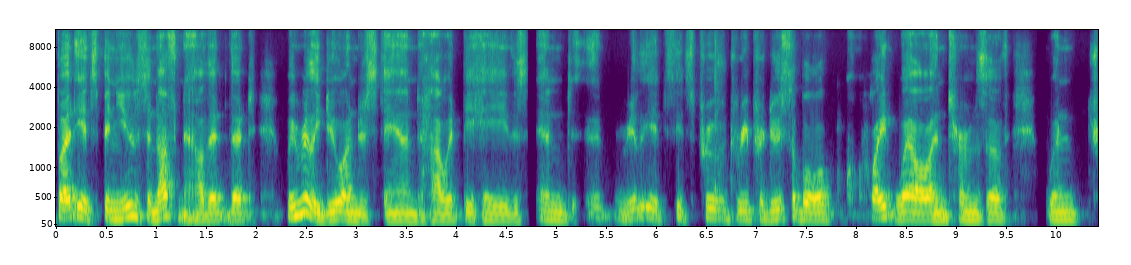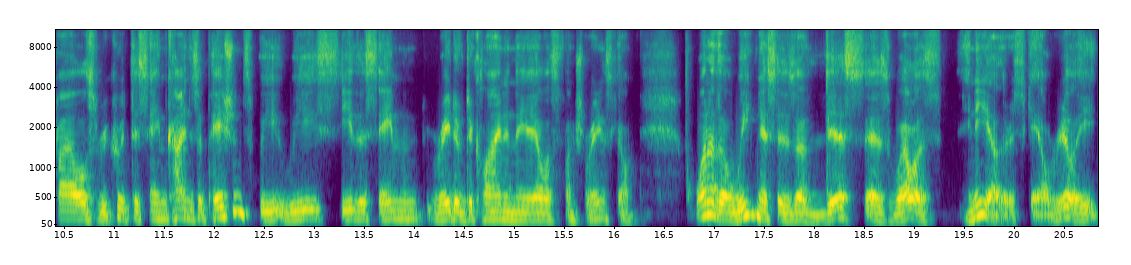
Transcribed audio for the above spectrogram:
but it's been used enough now that that we really do understand how it behaves and uh, really it's it's proved reproducible quite well in terms of when trials recruit the same kinds of patients we we see the same rate of decline in the ALS functional rating scale. One of the weaknesses of this as well as any other scale really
